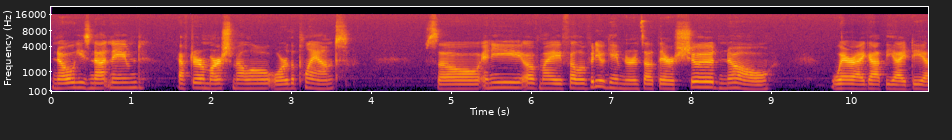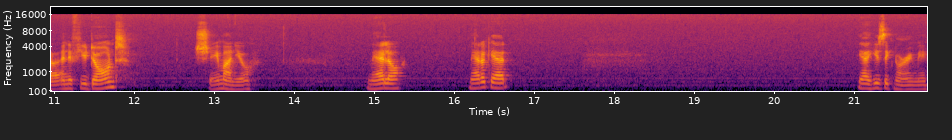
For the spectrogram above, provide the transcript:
No, he's not named after a marshmallow or the plant. So any of my fellow video game nerds out there should know where I got the idea. And if you don't, shame on you. Mallow. Mallow cat. Yeah, he's ignoring me.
